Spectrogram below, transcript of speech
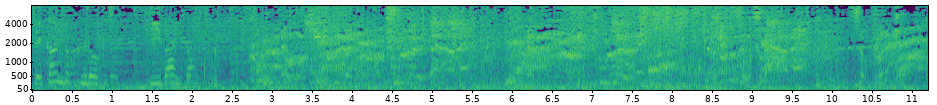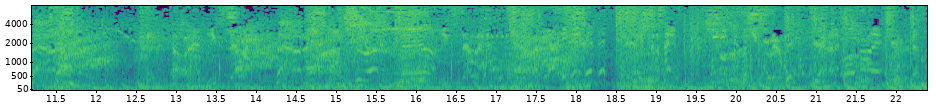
セカンドクローズディバイド。そこだほら行くぜほらまくわるなよ行くぜほらすいません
